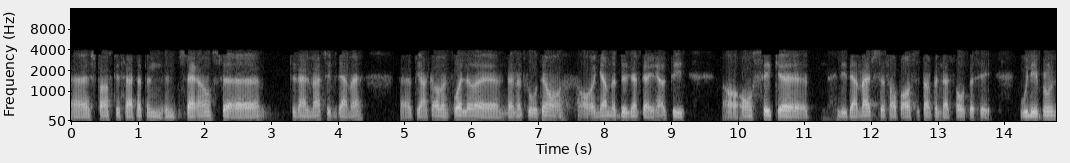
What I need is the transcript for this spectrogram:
euh, je pense que ça a fait une, différence euh, dans le match, évidemment. Euh, puis encore une fois, là, euh, de notre côté, on, regarde notre deuxième période, puis on, sait que les dommages se sont passés, c'est un peu de notre faute. C'est oui, les Bruins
